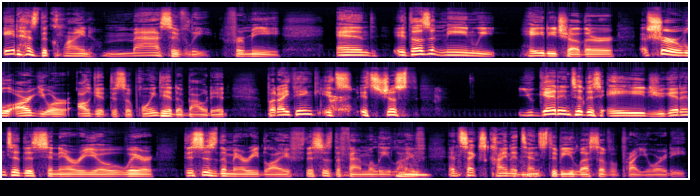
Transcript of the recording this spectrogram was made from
It has declined massively for me. And it doesn't mean we hate each other. Sure, we'll argue or I'll get disappointed about it, but I think it's it's just you get into this age, you get into this scenario where this is the married life, this is the family mm-hmm. life, and sex kind of mm-hmm. tends to be less of a priority.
